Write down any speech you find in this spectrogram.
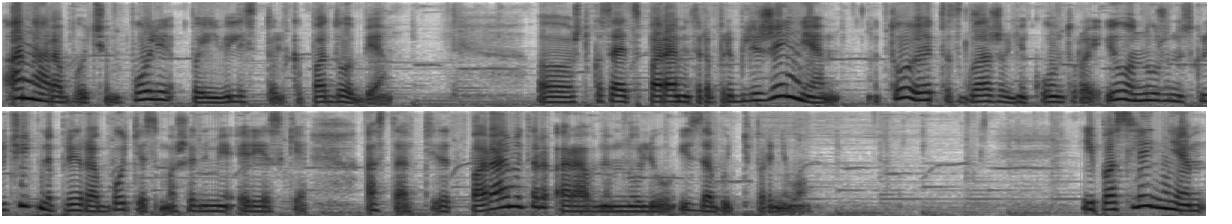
а на рабочем поле появились только подобия. Э, что касается параметра приближения, то это сглаживание контура, и он нужен исключительно при работе с машинами резки. Оставьте этот параметр равным нулю и забудьте про него. И последнее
